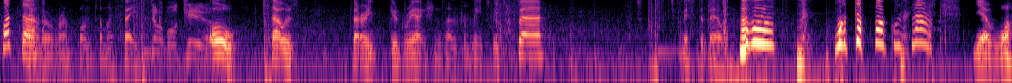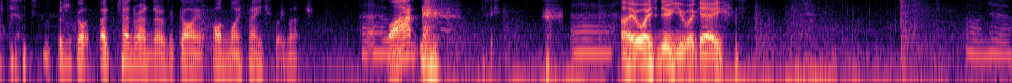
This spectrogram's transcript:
What the? Down a ramp onto my face. Double kill. Oh, that was very good reaction time from me to be fair. Mr. Bill. What the fuck was that? Yeah, what? I just got. I turned around. and There was a guy on my face, pretty much. Um, What? Uh, I always knew you were gay. oh no.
